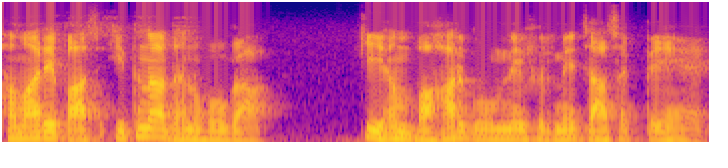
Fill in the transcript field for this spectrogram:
हमारे पास इतना धन होगा कि हम बाहर घूमने फिरने जा सकते हैं।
